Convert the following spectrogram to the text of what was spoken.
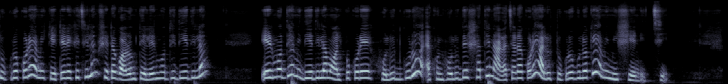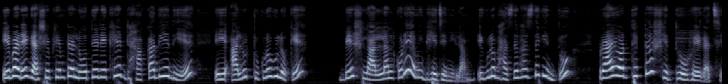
টুকরো করে আমি কেটে রেখেছিলাম, সেটা গরম তেলের মধ্যে দিয়ে দিলাম। এর মধ্যে আমি দিয়ে দিলাম অল্প করে হলুদ গুঁড়ো, এখন হলুদের সাথে নাড়াচাড়া করে আলুর টুকরোগুলোকে আমি মিশিয়ে নিচ্ছি। এবারে গ্যাসের ফ্লেমটা লোতে রেখে ঢাকা দিয়ে দিয়ে এই আলুর টুকরোগুলোকে বেশ লাল লাল করে আমি ভেজে নিলাম। এগুলো ভাজতে ভাজতে কিন্তু প্রায় অর্ধেকটা সেদ্ধ হয়ে গেছে।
